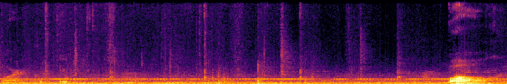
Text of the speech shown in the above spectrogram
floor. Whoa.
